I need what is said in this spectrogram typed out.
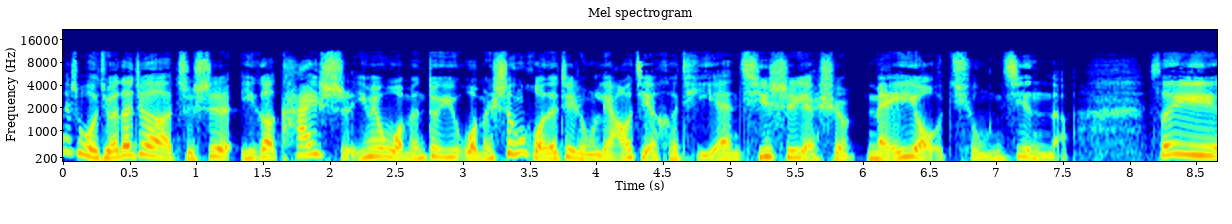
但是我觉得这只是一个开始，因为我们对于我们生活的这种了解和体验，其实也是没有穷尽的，所以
